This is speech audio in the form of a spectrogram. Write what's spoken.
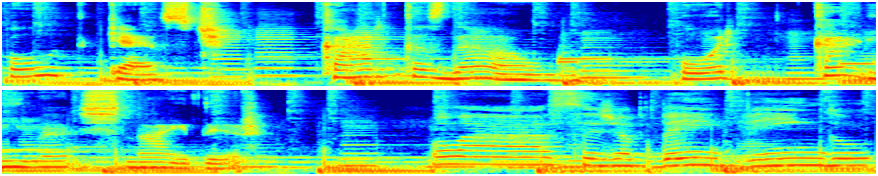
Podcast Cartas da Alma, por Karina Schneider. Olá, seja bem-vindo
